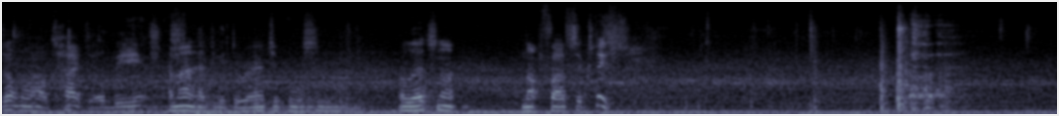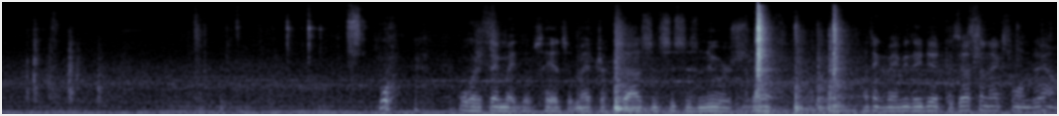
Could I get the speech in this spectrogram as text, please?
I they'll be. I might have to get the ratchet. We'll see. Oh, that's not not five sixteenths. What if they made those heads a metric size since this is newer stuff? I think maybe they did because that's the next one down.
